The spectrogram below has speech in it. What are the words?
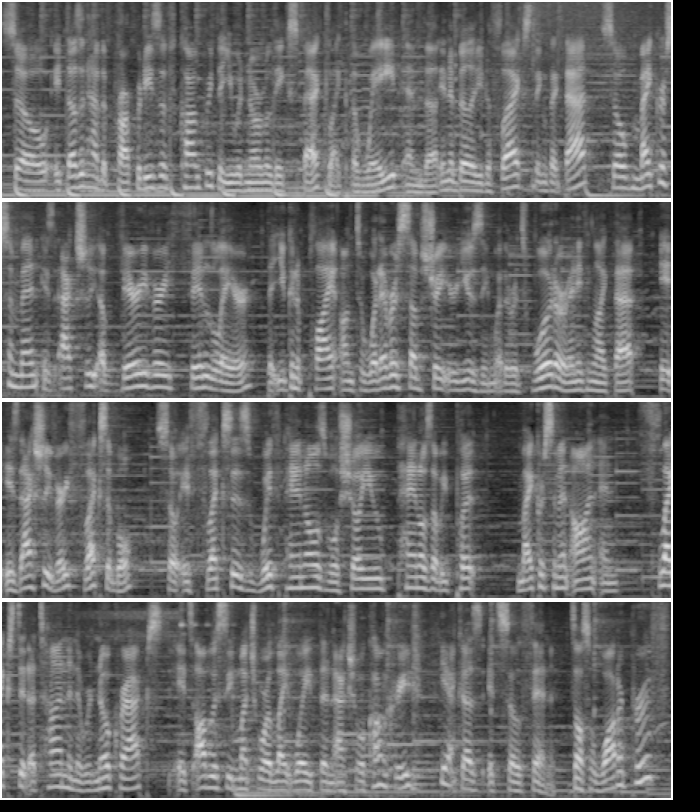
So it doesn't have the properties of concrete that you would normally expect, like the weight and the inability to flex, things like that. So micro cement is actually a very, very thin layer that you can apply onto whatever substrate you're using, whether it's wood or anything like that. It is actually very flexible. So it flexes with panels. We'll show you panels that we put micro cement on and flexed it a ton and there were no cracks. It's obviously much more lightweight than actual concrete Yeah. because it's so thin. It's also waterproof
